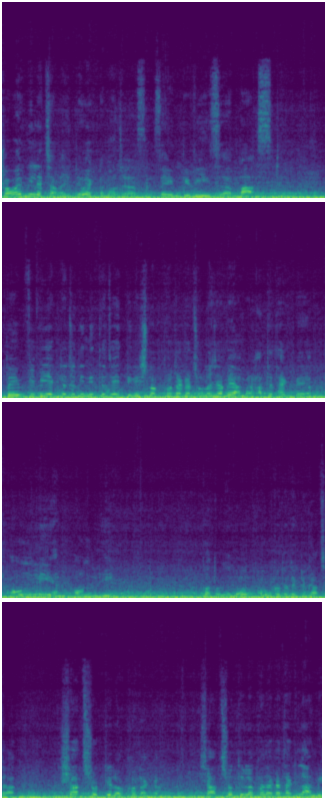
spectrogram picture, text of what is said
সবাই মিলে চালাইতেও একটা মজা আছে। এমপিভি ইজ আ মাস্ট তো এমপিবি একটা যদি নিতে চাই তিরিশ লক্ষ টাকা চলে যাবে। আমার হাতে থাকবে অনলি অ্যান্ড অনলি কত গেল? অঙ্কটা তো একটু কাঁচা। সাতষট্টি লক্ষ টাকা। সাতষট্টি লক্ষ টাকা থাকলে আমি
